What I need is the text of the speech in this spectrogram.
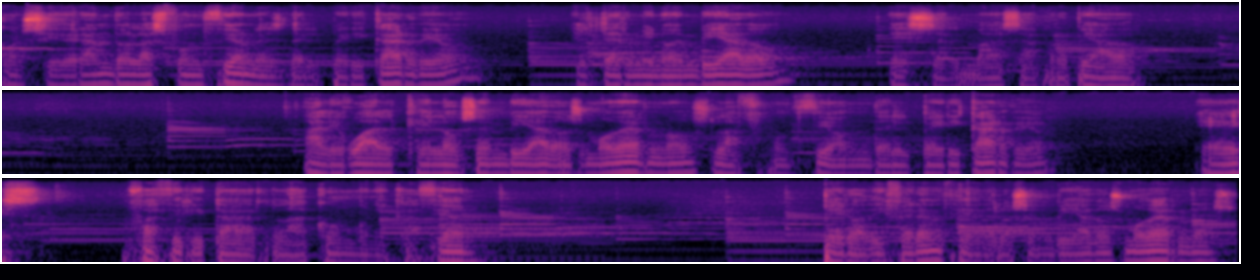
Considerando las funciones del pericardio, el término enviado es el más apropiado. Al igual que los enviados modernos, la función del pericardio es facilitar la comunicación. Pero a diferencia de los enviados modernos,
